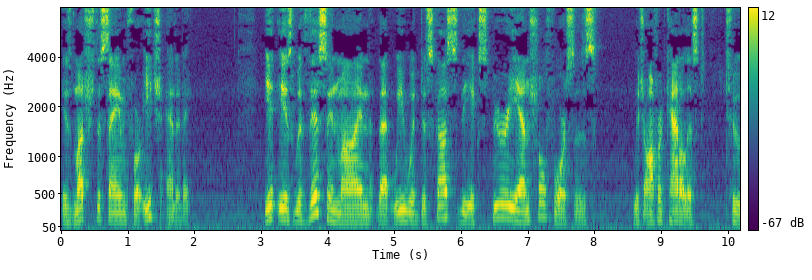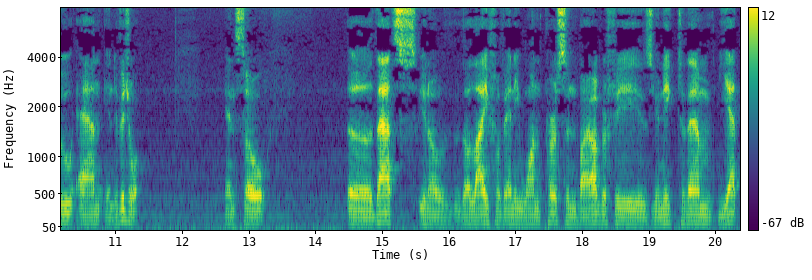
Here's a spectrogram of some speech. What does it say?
is much the same for each entity. It is with this in mind that we would discuss the experiential forces which offer catalyst to an individual. And so uh, that's, you know, the life of any one person biography is unique to them, yet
